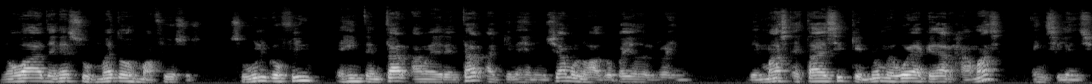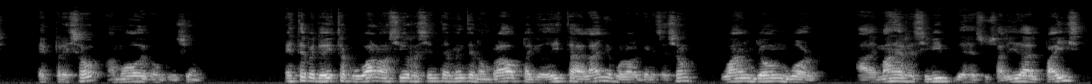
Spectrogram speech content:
no va a tener sus métodos mafiosos, su único fin es intentar amedrentar a quienes denunciamos los atropellos del régimen. De más está decir que no me voy a quedar jamás en silencio, expresó a modo de conclusión. Este periodista cubano ha sido recientemente nombrado periodista del año por la organización One Young World, además de recibir desde su salida del país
